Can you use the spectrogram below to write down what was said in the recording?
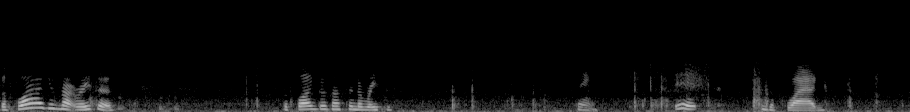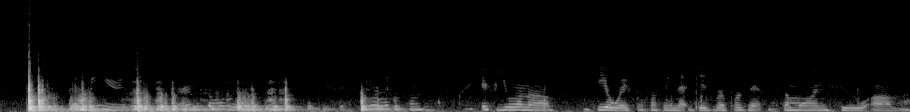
The flag is not racist. The flag does not send a racist thing. It is a flag. If you want to be away from something that did represent someone who um,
